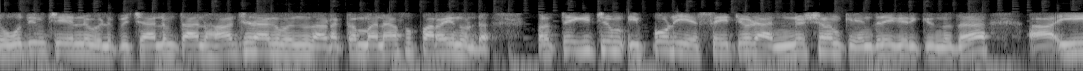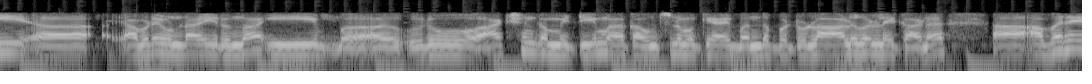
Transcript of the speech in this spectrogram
ചോദ്യം ചെയ്യലിന് വിളിപ്പിച്ചാലും താൻ ഹാജരാകുമെന്നതടക്കം മനാഫ് പറയുന്നുണ്ട്. പ്രത്യേകിച്ചും ഇപ്പോൾ ഈ എസ് ഐ ടിയുടെ അന്വേഷണം കേന്ദ്രീകരിക്കുന്നത്. ഈ അവിടെ ഉണ്ടായിരുന്ന ഈ ഒരു ആക്ഷൻ കമ്മിറ്റിയും ആ കൗൺസിലുമൊക്കെയായി ബന്ധപ്പെട്ടുള്ള ആളുകളിലേക്കാണ് അവരെ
